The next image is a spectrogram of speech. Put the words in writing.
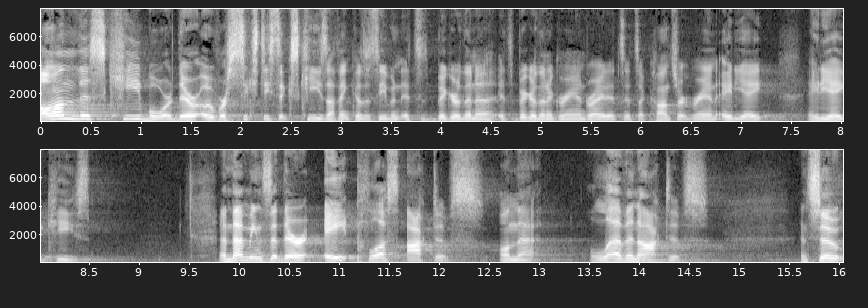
On this keyboard, there are over 66 keys, I think, because it's even it's bigger than a it's bigger than a grand, right? It's it's a concert grand, 88, 88 keys. And that means that there are eight plus octaves on that. 11 octaves. And so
